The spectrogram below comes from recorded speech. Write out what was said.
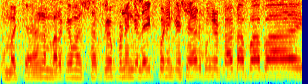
நம்ம சேனலை மறக்காமல் சப்ஸ்கிரைப் பண்ணுங்கள் லைக் பண்ணுங்கள் ஷேர் பண்ணுங்கள் டாட்டா பாபாய்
